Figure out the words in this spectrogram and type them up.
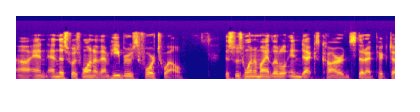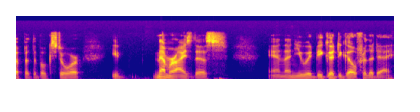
uh, and and this was one of them. Hebrews four twelve. This was one of my little index cards that I picked up at the bookstore. You'd memorize this, and then you would be good to go for the day.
